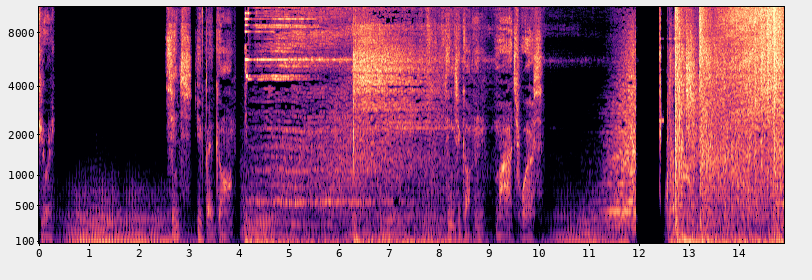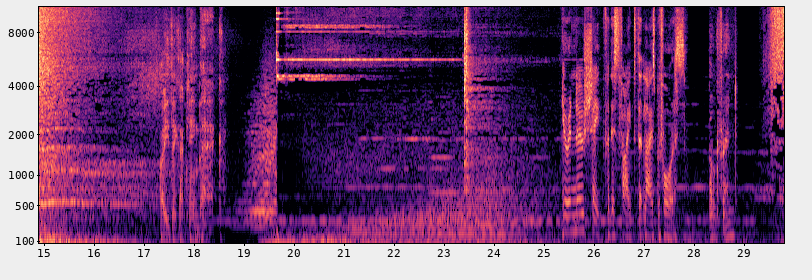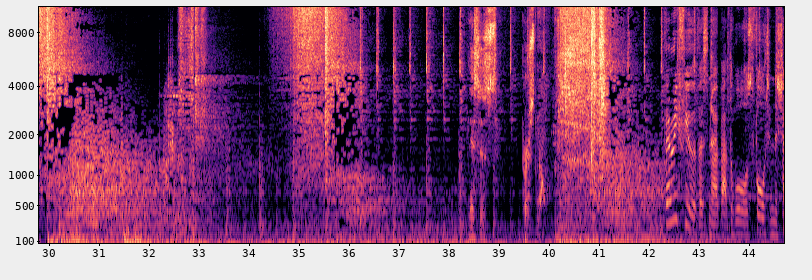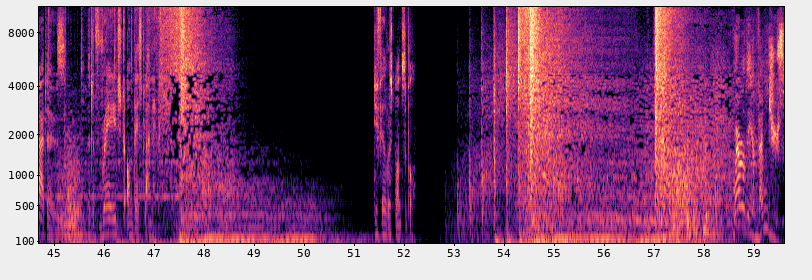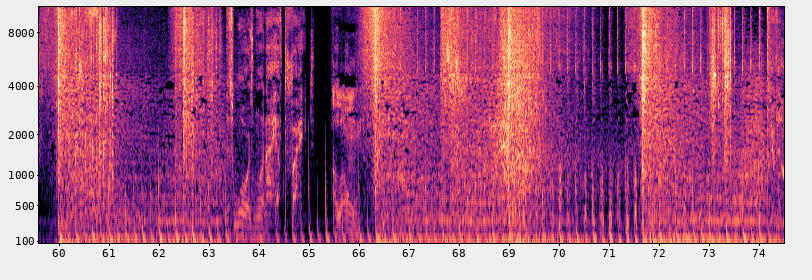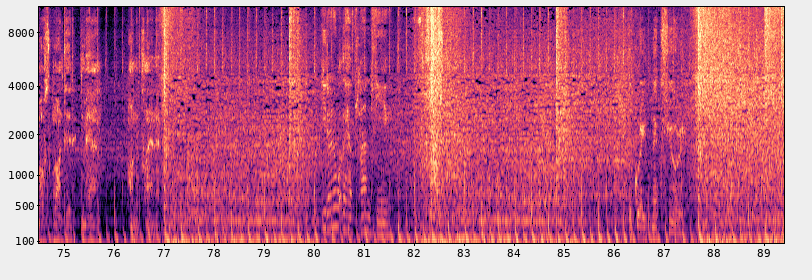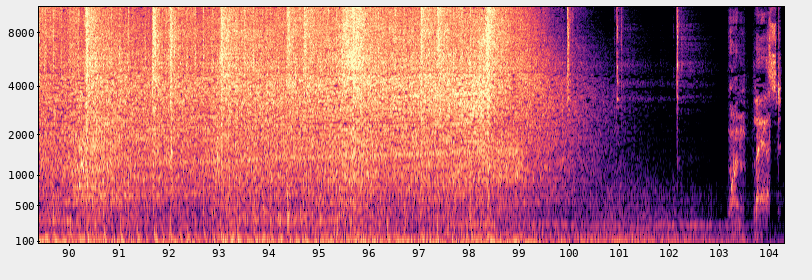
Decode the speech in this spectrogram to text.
Fury. Since you've been gone, things have gotten much worse. How do you think I came back? You're in no shape for this fight that lies before us, old friend. This is personal. Very few of us know about the wars fought in the shadows that have raged on this planet. Do you feel responsible? Where are the Avengers? This war is one I have to fight. Alone. wanted man on the planet. You don't know what they have planned for you. The Great Nick Fury. one last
